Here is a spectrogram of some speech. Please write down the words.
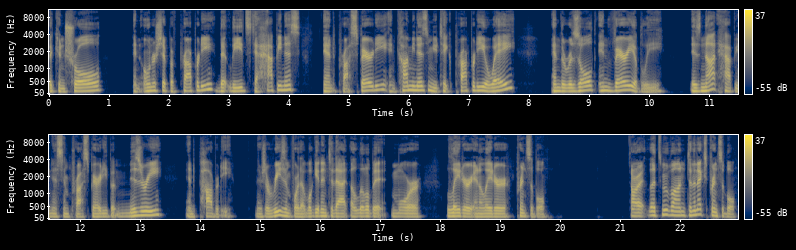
the control and ownership of property that leads to happiness and prosperity. In communism, you take property away, and the result invariably is not happiness and prosperity, but misery and poverty. There's a reason for that. We'll get into that a little bit more later in a later principle. All right, let's move on to the next principle.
